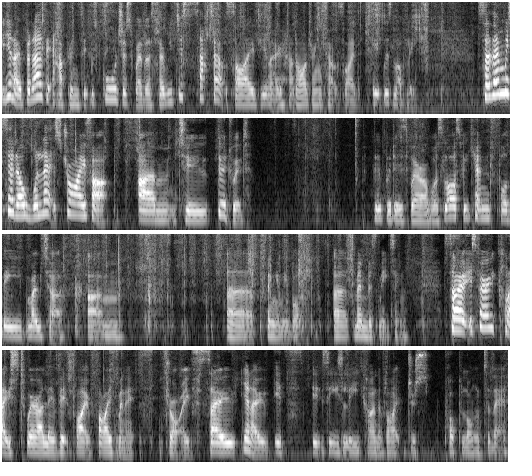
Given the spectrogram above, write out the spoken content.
you know, but as it happens, it was gorgeous weather. So we just sat outside, you know, had our drink outside. It was lovely. So then we said, oh, well, let's drive up um, to Goodwood. Goodwood is where I was last weekend for the motor um, uh, thingy-bob uh, members meeting. So it's very close to where I live. It's like five minutes drive. So, you know, it's it's easily kind of like just pop along to there.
